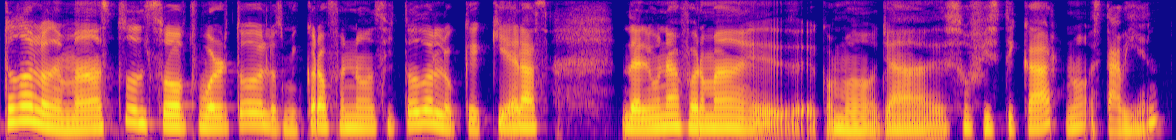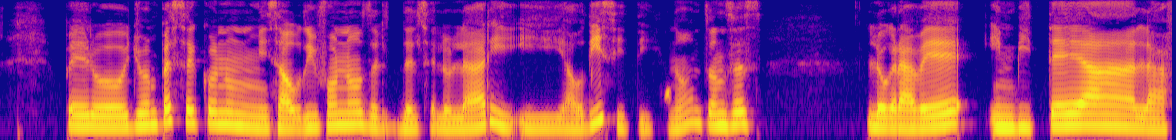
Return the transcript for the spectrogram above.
Todo lo demás, todo el software, todos los micrófonos y todo lo que quieras de alguna forma eh, como ya sofisticar, ¿no? Está bien pero yo empecé con mis audífonos del, del celular y, y, Audacity, ¿no? Entonces lo grabé, invité a la,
